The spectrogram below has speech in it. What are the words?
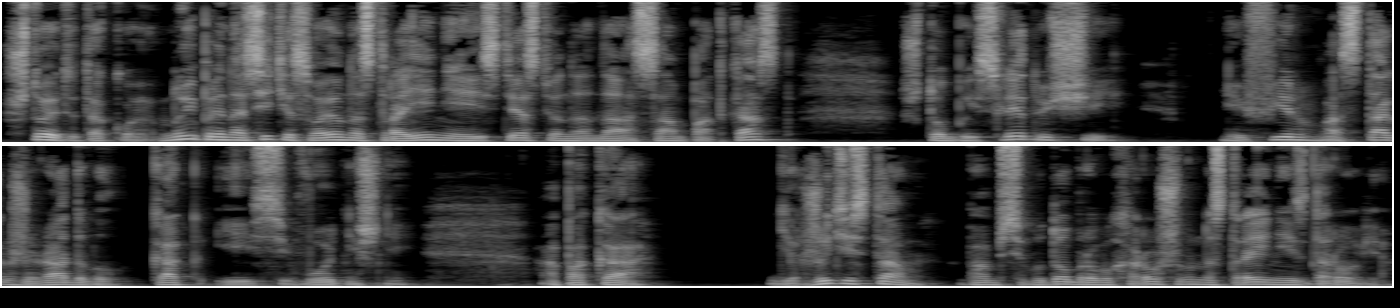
Что это такое? Ну и приносите свое настроение, естественно, на сам подкаст, чтобы и следующий эфир вас так же радовал, как и сегодняшний. А пока держитесь там. Вам всего доброго, хорошего настроения и здоровья.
